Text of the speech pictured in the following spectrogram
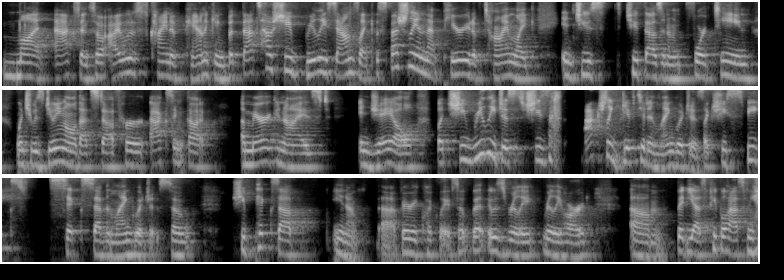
mutt accent. So I was kind of panicking, but that's how she really sounds like, especially in that period of time, like in two, 2014 when she was doing all that stuff. Her accent got Americanized in jail, but she really just, she's actually gifted in languages. Like she speaks six, seven languages. So she picks up, you know, uh, very quickly. So, but it was really, really hard. Um, but yes, people ask me,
